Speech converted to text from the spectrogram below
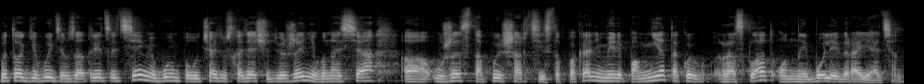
В итоге выйдем за 37 и будем получать восходящее движение, вынося э, уже стопы шартистов. По крайней мере, по мне, такой расклад, он наиболее вероятен.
